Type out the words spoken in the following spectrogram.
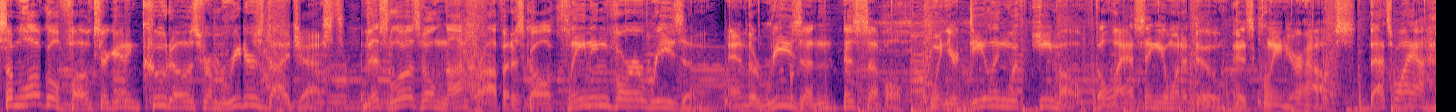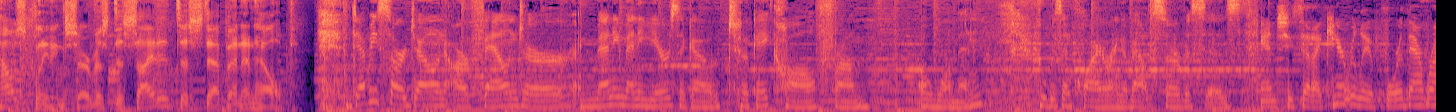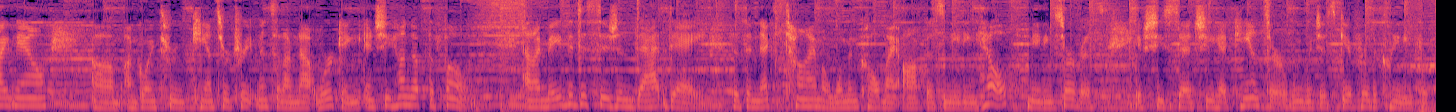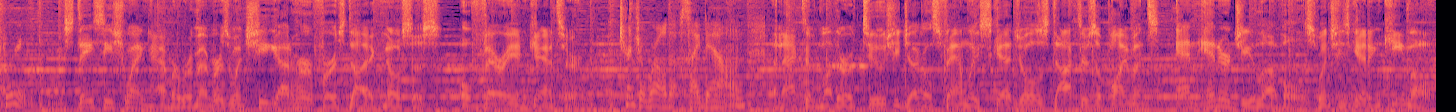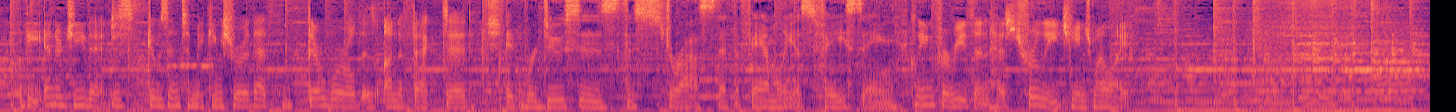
Some local folks are getting kudos from Reader's Digest. This Lewisville nonprofit is called Cleaning for a Reason. And the reason is simple. When you're dealing with chemo, the last thing you want to do is clean your house. That's why a house cleaning service decided to step in and help. Debbie Sardone, our founder, many, many years ago, took a call from a woman who was inquiring about services. And she said, I can't really afford that right now. Um, I'm going through cancer treatments and I'm not working. And she hung up the phone. And I made the decision that day that the next time a woman called my office needing help, needing service, if she said she had cancer, we would just give her the cleaning for free. Stacy Schwenghammer remembers when she got her first diagnosis ovarian cancer. Turned your world upside down. An active mother of two, she juggles family schedules, doctor's appointments, and energy levels when she's getting chemo. The energy that just goes into making sure that their world is unaffected. It reduces the stress that the family is facing. Clean for a Reason has truly changed my life.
